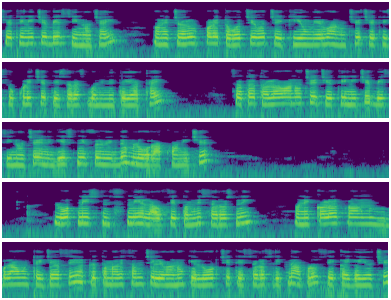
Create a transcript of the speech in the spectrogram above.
જેથી નીચે બેસી ન જાય અને જરૂર પડે તો વચ્ચે વચ્ચે ઘી ઉમેરવાનું છે જેથી સુખડી છે તે સરસ બનીને તૈયાર થાય. સતત હલાવવાનો છે જેથી નીચે બેસી ન જાય અને ગેસની ફ્લેમ એકદમ લો રાખવાની છે. લોટની સ્મેલ આવશે તમને સરસની અને કલર પણ બ્રાઉન થઈ જશે, એટલે તમારે સમજી લેવાનું કે લોટ છે તે સરસ રીતના આપણો શેકાઈ ગયો છે.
